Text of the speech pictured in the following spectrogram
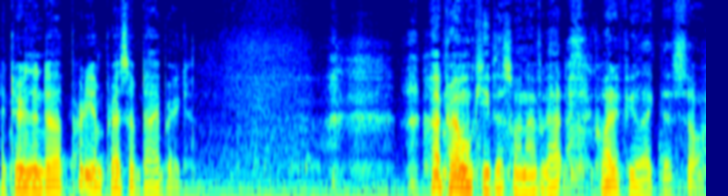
it turns into a pretty impressive die break. I probably won't keep this one. I've got quite a few like this, so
